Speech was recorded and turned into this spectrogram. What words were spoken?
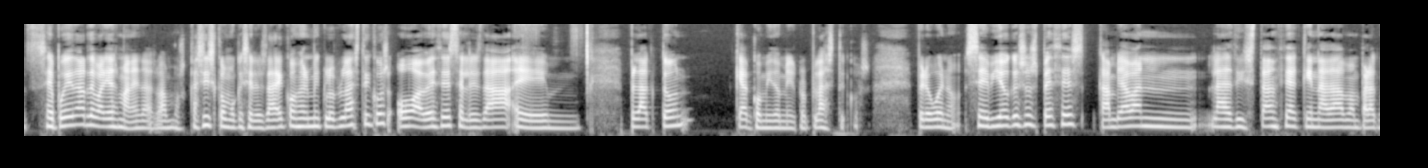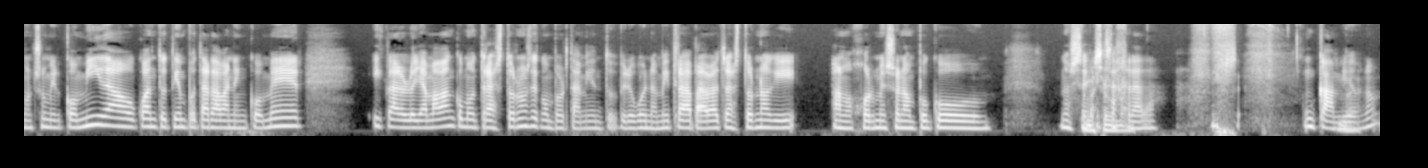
Se puede dar de varias maneras, vamos. Casi es como que se les da de comer microplásticos o a veces se les da eh, plancton que ha comido microplásticos. Pero bueno, se vio que esos peces cambiaban la distancia que nadaban para consumir comida o cuánto tiempo tardaban en comer. Y claro, lo llamaban como trastornos de comportamiento. Pero bueno, a mí la palabra trastorno aquí a lo mejor me suena un poco, no sé, exagerada. un cambio, ¿no?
